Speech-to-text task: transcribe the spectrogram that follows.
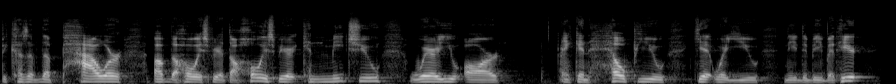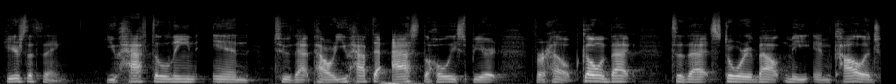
because of the power of the Holy Spirit. The Holy Spirit can meet you where you are and can help you get where you need to be. But here, here's the thing you have to lean in to that power. You have to ask the Holy Spirit for help. Going back to that story about me in college,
